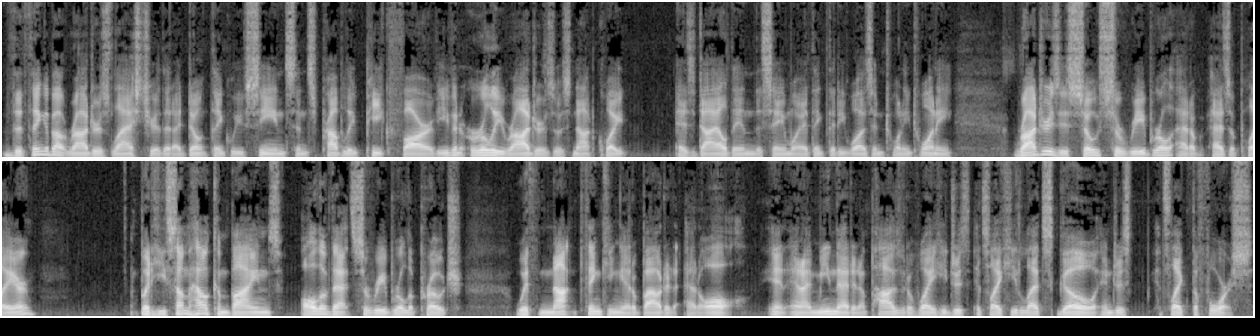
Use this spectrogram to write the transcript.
the thing about Rodgers last year that I don't think we've seen since probably peak Favre, even early Rodgers was not quite as dialed in the same way I think that he was in 2020. Rodgers is so cerebral a, as a player, but he somehow combines all of that cerebral approach with not thinking about it at all. And, and I mean that in a positive way. He just, it's like he lets go and just, it's like the force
